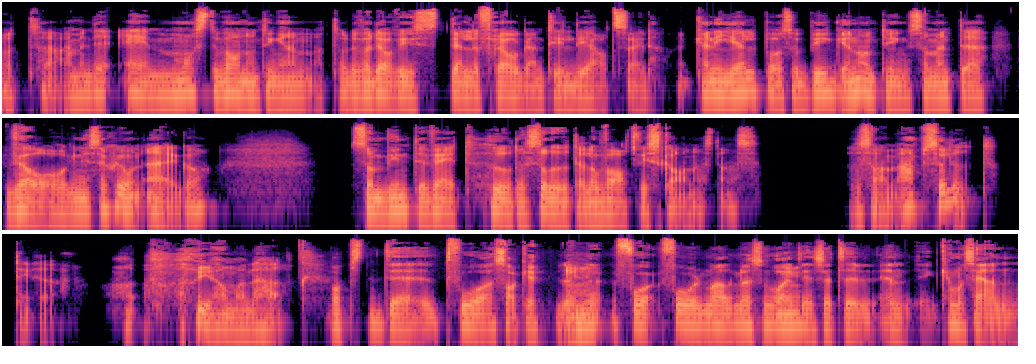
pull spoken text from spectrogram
För att ja, men det är, måste vara någonting annat. Och det var då vi ställde frågan till The Outside. Kan ni hjälpa oss att bygga någonting som inte vår organisation äger? Som vi inte vet hur det ser ut eller vart vi ska någonstans. Så sa de absolut. Tänkte jag, hur gör man det här? det, två saker. Mm. Forward Malmö som var mm. ett initiativ, en, kan man säga, en,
